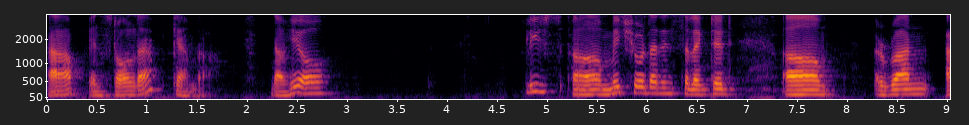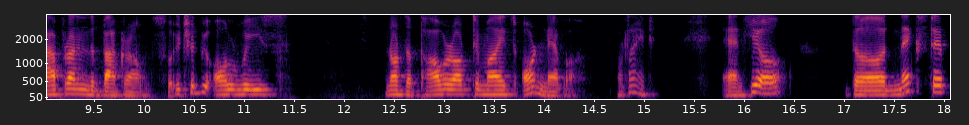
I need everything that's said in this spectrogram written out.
App installed app camera. Now here, please uh, make sure that it's selected um, run app run in the background. So it should be always not the power optimized or never. All right and here the next step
